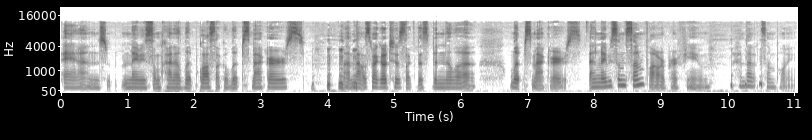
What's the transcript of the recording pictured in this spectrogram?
and maybe some kind of lip gloss like a lip smackers and that was my go-to is like this vanilla lip smackers and maybe some sunflower perfume I had that at some point.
